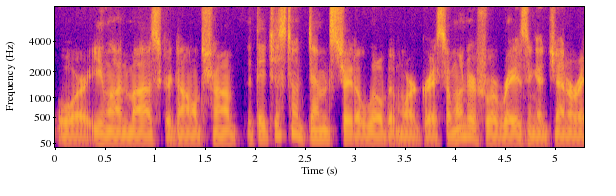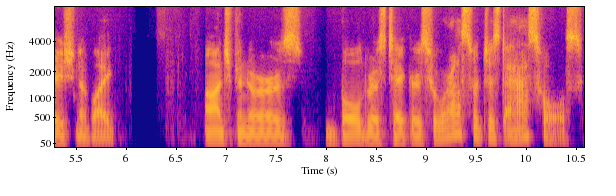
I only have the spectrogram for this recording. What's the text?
or Elon Musk or Donald Trump, that they just don't demonstrate a little bit more grace. I wonder if we're raising a generation of like entrepreneurs, bold risk takers who are also just assholes.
